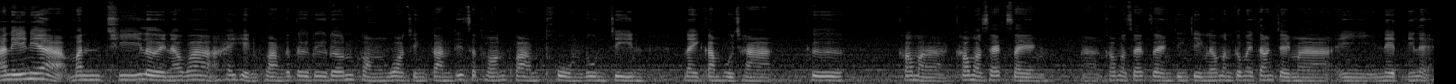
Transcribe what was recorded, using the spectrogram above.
อันนี้เนี่ยมันชี้เลยนะว่าให้เห็นความกระตือรือร้นของวอชิงตันที่สะท้อนความถ่วงดุลจีนในกัมพูชา คือเข้ามาเข้ามาแทรกแซงอ่าเข้ามาแทรกแซงจริง ๆ แล้วมันก็ไม่ตั้งใจมาไอ้เน็ตนี่แหละ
